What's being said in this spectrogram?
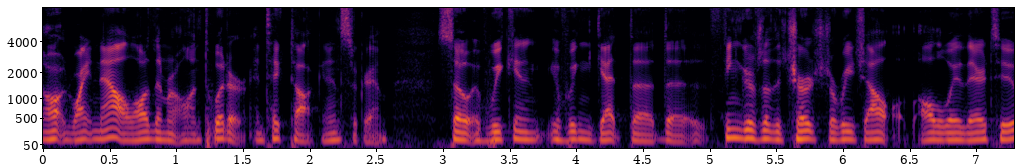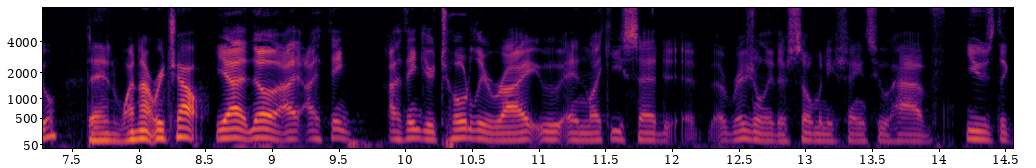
uh, right now. A lot of them are on Twitter and TikTok and Instagram. So if we can if we can get the the fingers of the church to reach out all the way there too, then why not reach out? Yeah, no, I, I think I think you're totally right. And like you said uh, originally, there's so many saints who have used the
